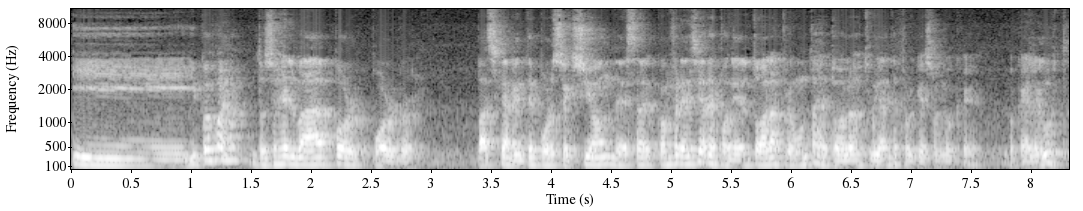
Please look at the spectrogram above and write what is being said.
Y, y, pues bueno, entonces él va por, por, básicamente por sección de esa conferencia respondiendo todas las preguntas de todos los estudiantes porque eso es lo que, lo que a él le gusta.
